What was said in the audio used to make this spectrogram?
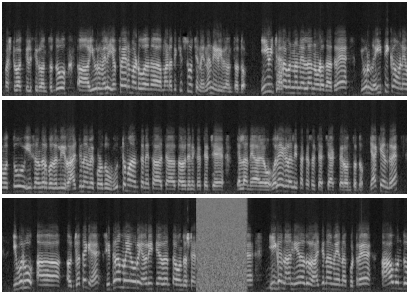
ಸ್ಪಷ್ಟವಾಗಿ ತಿಳಿಸಿರುವಂತದ್ದು ಇವ್ರ ಮೇಲೆ ಎಫ್ಐಆರ್ ಮಾಡುವ ಮಾಡೋದಕ್ಕೆ ಸೂಚನೆಯನ್ನ ನೀಡಿರುವಂತದ್ದು ಈ ವಿಚಾರವನ್ನೆಲ್ಲ ನೋಡೋದಾದ್ರೆ ಇವರು ನೈತಿಕ ಹೊಣೆ ಹೊತ್ತು ಈ ಸಂದರ್ಭದಲ್ಲಿ ರಾಜೀನಾಮೆ ಕೊಡೋದು ಉತ್ತಮ ಅಂತಾನೆ ಸಹ ಸಾರ್ವಜನಿಕ ಚರ್ಚೆ ಎಲ್ಲ ವಲಯಗಳಲ್ಲಿ ಸಾಕಷ್ಟು ಚರ್ಚೆ ಆಗ್ತಾ ಇರುವಂತದ್ದು ಯಾಕೆ ಅಂದ್ರೆ ಇವರು ಆ ಜೊತೆಗೆ ಸಿದ್ದರಾಮಯ್ಯ ಅವರು ಯಾವ ರೀತಿಯಾದಂತ ಒಂದು ಸ್ಟ್ರಾಟಜಿ ಈಗ ನಾನ್ ಏನಾದ್ರು ರಾಜೀನಾಮೆಯನ್ನ ಕೊಟ್ರೆ ಆ ಒಂದು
